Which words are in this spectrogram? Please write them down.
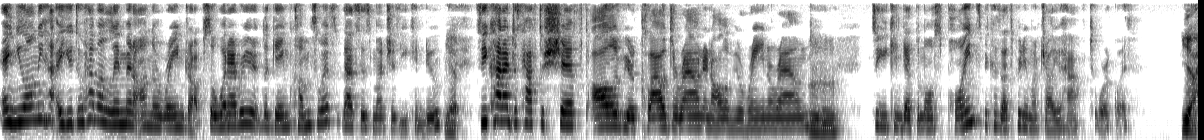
And you only ha- you do have a limit on the raindrop. So whatever your- the game comes with, that's as much as you can do. Yep. So you kind of just have to shift all of your clouds around and all of your rain around hmm so you can get the most points because that's pretty much all you have to work with. Yeah.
